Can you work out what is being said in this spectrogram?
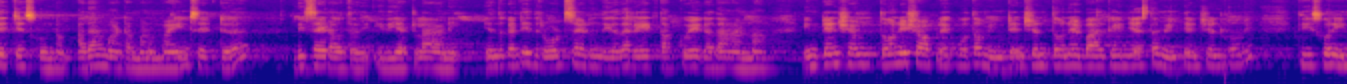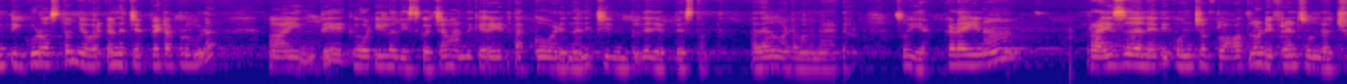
తెచ్చేసుకుంటాం. అదనమాట మన మైండ్ సెట్ డిసైడ్ అవుతుంది. ఇది ఎట్లా అని. ఎందుకంటే ఇది రోడ్ సైడ్ ఉంది కదా రేట్ తక్కువే కదా అన్న ఇంటెన్షన్తోనే షాప్ లేకపోతాం ఇంటెన్షన్తోనే బార్గెయిన్ చేస్తాం ఇంటెన్షన్తోనే తీసుకొని ఇంటికి కూడా వస్తాం. ఎవరికన్నా చెప్పేటప్పుడు కూడా ఇంతే కోటీలో తీసుకొచ్చాం అందుకే రేట్ తక్కువ పడిందని సింపుల్గా చెప్పేస్తాం. అదనమాట మన మ్యాటర్. సో ఎక్కడైనా ప్రైస్ అనేది కొంచెం క్లాత్లో డిఫరెన్స్ ఉండొచ్చు.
